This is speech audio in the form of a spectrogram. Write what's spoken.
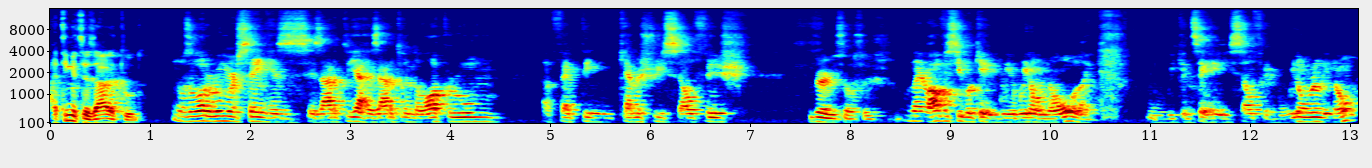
I think it's his attitude. There was a lot of rumors saying his his attitude, yeah, his attitude in the locker room affecting chemistry, selfish. Very selfish. Like obviously, okay, we, we don't know. Like we can say hey, he's selfish, but we don't really know.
